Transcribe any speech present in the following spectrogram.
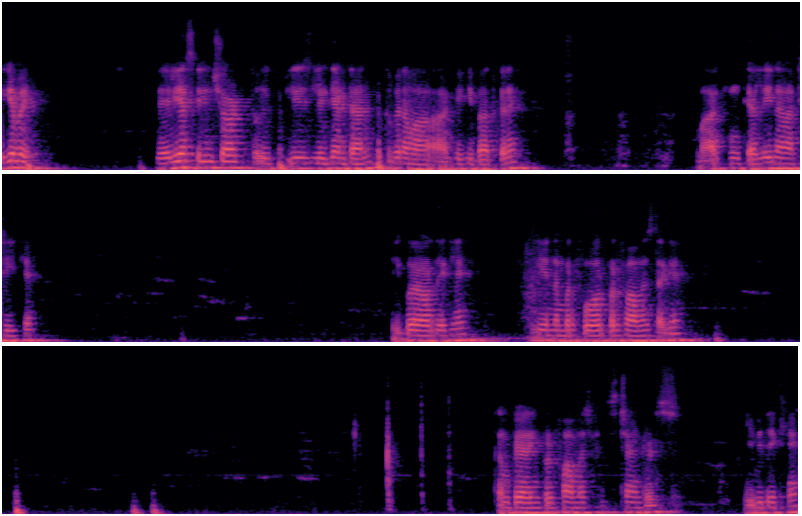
ठीक है भाई? ले लिया स्क्रीनशॉट तो प्लीज़ लिख दें डन तो फिर हम आगे की बात करें। मार्किंग कर ली ना, ठीक है। एक बार और देख लें, ये नंबर फोर परफॉर्मेंस तक है। कंपेयरिंग परफॉर्मेंस विद स्टैंडर्ड्स ये भी देख लें।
